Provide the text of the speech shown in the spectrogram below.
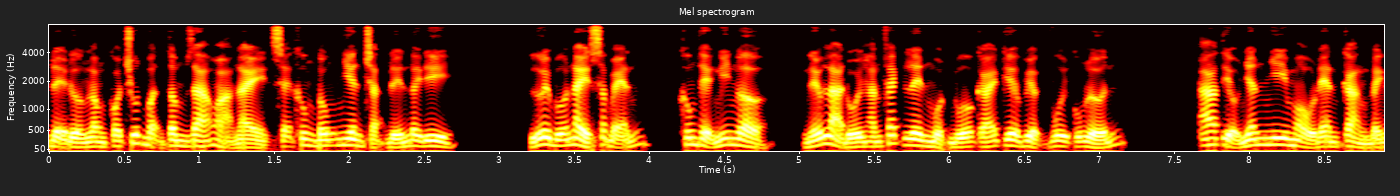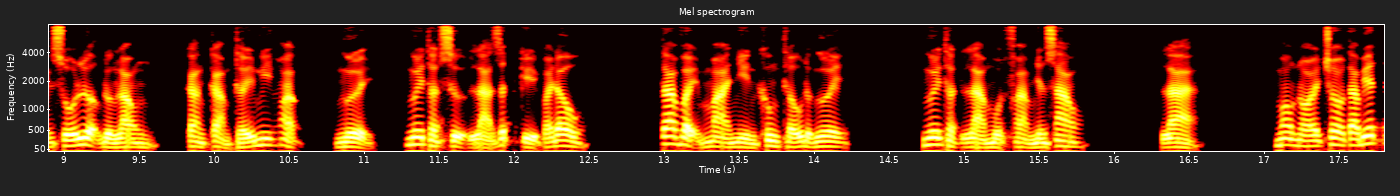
để đường long có chút bận tâm giá hỏa này sẽ không đống nhiên chặt đến đây đi. Lưỡi búa này sắp bén, không thể nghi ngờ, nếu là đối hắn phách lên một búa cái kia việc vui cũng lớn. A tiểu nhân nhi màu đen càng đánh số lượng đường long, càng cảm thấy nghi hoặc, người, ngươi thật sự là rất kỳ quái đâu. Ta vậy mà nhìn không thấu được ngươi. Ngươi thật là một phàm nhân sao? Là mau nói cho ta biết,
